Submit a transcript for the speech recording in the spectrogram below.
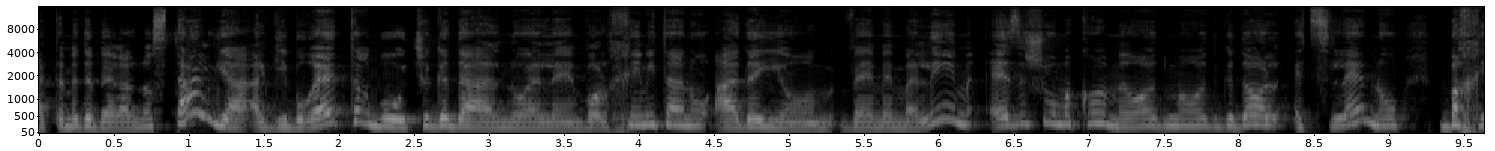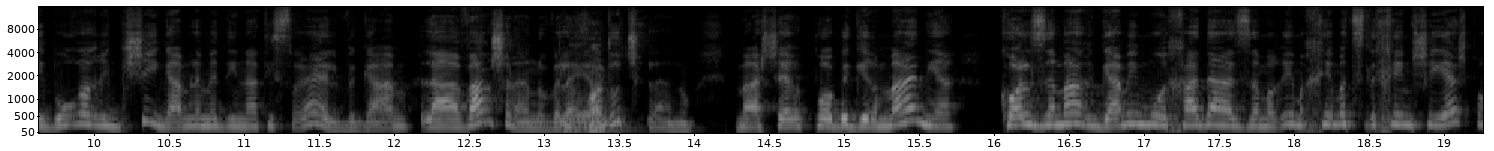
אתה מדבר על נוסטלגיה, על גיבורי תרבות שגדלנו עליהם והולכים איתנו עד היום, והם ממלאים איזשהו מקום מאוד מאוד גדול אצלנו בחיבור הרגשי, גם למדינת ישראל וגם לעבר שלנו ולילדות נכון. שלנו, מאשר פה בגרמניה, כל זמר, גם אם הוא אחד הזמרים הכי מצליחים שיש פה,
